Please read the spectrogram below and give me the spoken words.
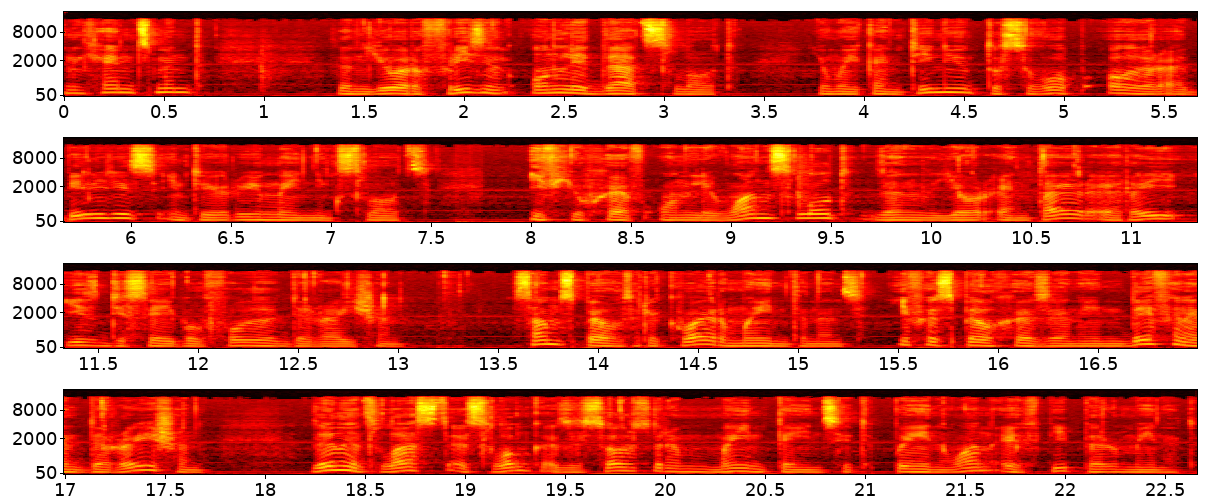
enhancement, then you are freezing only that slot. You may continue to swap other abilities into your remaining slots. If you have only one slot, then your entire array is disabled for the duration. Some spells require maintenance. If a spell has an indefinite duration, then it lasts as long as the sorcerer maintains it, paying 1 FP per minute.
